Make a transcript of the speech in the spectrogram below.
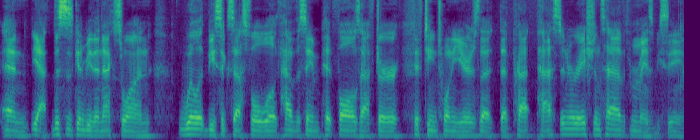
and yeah, this is going to be the next one will it be successful? Will it have the same pitfalls after 15, 20 years that, that past iterations have? It remains to be seen.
